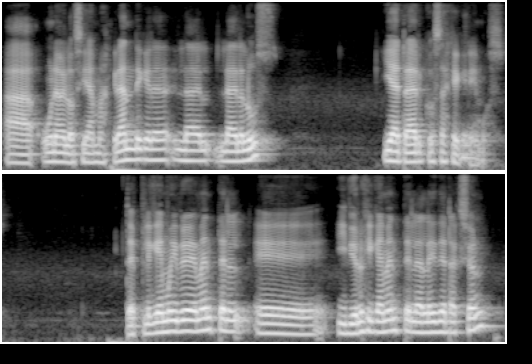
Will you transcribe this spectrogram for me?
a una velocidad más grande que la, de la luz y atraer cosas que queremos. Te expliqué muy brevemente eh, y biológicamente la ley de atracción.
